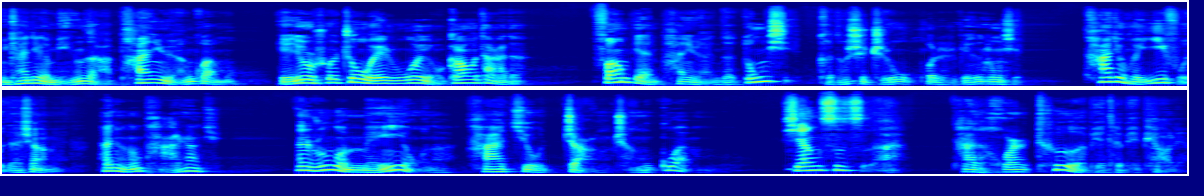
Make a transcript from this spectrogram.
你看这个名字啊，攀援灌木，也就是说，周围如果有高大的、方便攀援的东西，可能是植物或者是别的东西。它就会依附在上面，它就能爬上去。那如果没有呢？它就长成灌木。相思子啊，它的花儿特别特别漂亮，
